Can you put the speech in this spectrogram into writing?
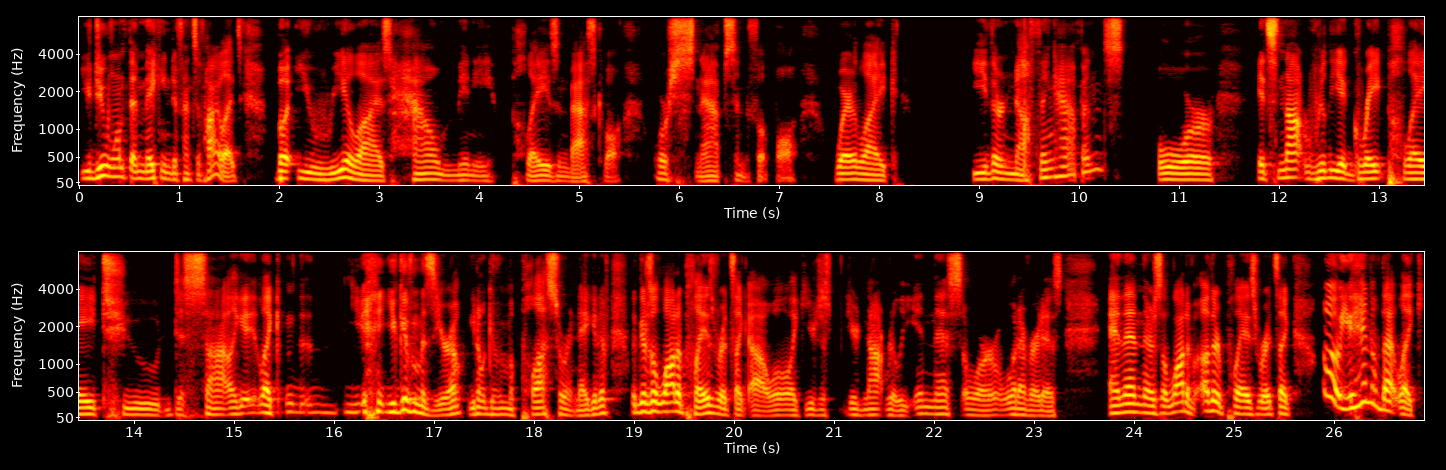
you do want them making defensive highlights but you realize how many plays in basketball or snaps in football where like either nothing happens or it's not really a great play to decide like like you, you, give them a zero you don't give them a plus or a negative. Like there's a lot of plays where it's like oh well like you're just you're not really in this or whatever it is and then there's a lot of other plays where it's like, oh, you handled that like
